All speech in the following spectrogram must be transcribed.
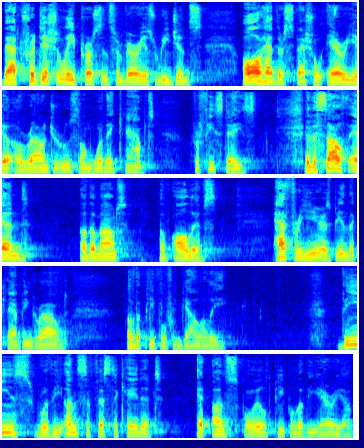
that traditionally persons from various regions all had their special area around Jerusalem where they camped for feast days. In the south end of the Mount of Olives had for years been the camping ground of the people from Galilee. These were the unsophisticated and unspoiled people of the area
